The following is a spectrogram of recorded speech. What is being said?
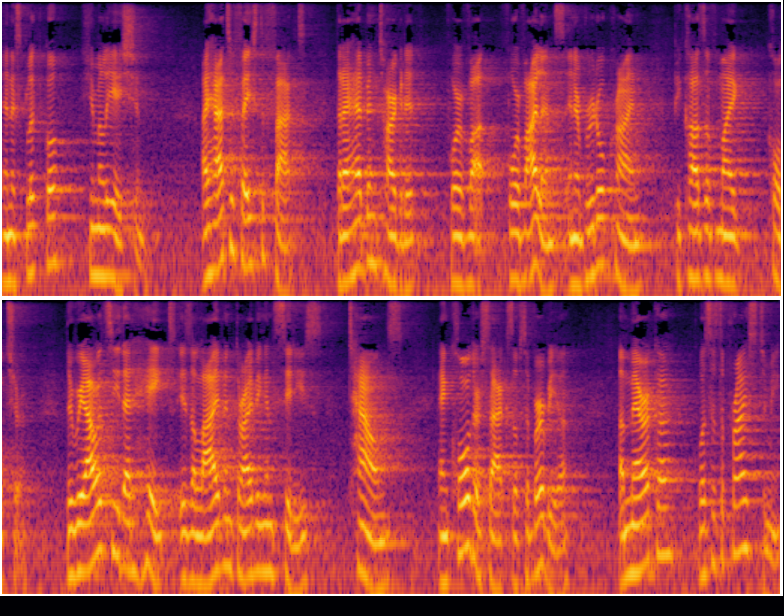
inexplicable humiliation. I had to face the fact that I had been targeted for, for violence and a brutal crime because of my culture. The reality that hate is alive and thriving in cities, towns, and cul-de-sacs of suburbia, America was a surprise to me.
